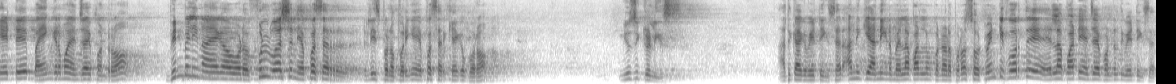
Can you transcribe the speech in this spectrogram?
கேட்டு பயங்கரமாக என்ஜாய் பண்ணுறோம் விண்வெளி நாயகாவோட ஃபுல் வெர்ஷன் எப்போ சார் ரிலீஸ் பண்ண போகிறீங்க எப்போ சார் கேட்க போகிறோம் Music release. அதுக்காக வெயிட்டிங் சார் அன்னைக்கு அன்னைக்கு நம்ம எல்லா பாடலும் கொண்டாட போகிறோம் ஸோ டுவெண்ட்டி ஃபோர்த்து எல்லா பாட்டையும் என்ஜாய் பண்ணுறதுக்கு வெயிட்டிங் சார்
